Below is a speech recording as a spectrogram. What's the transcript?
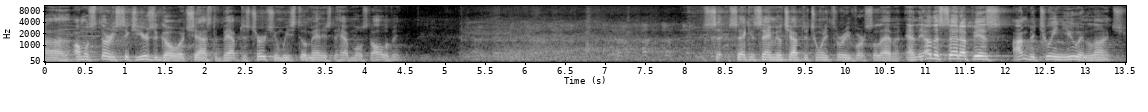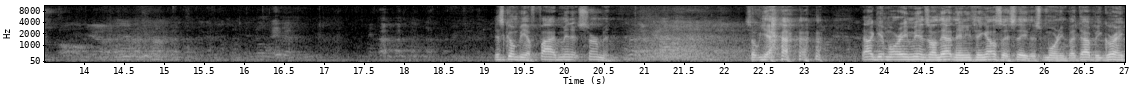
uh, almost 36 years ago at Shasta Baptist Church, and we still managed to have most all of it. Second Samuel chapter 23, verse 11. And the other setup is I'm between you and lunch. It's going to be a five minute sermon. So, yeah, I'll get more amens on that than anything else I say this morning, but that'd be great.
